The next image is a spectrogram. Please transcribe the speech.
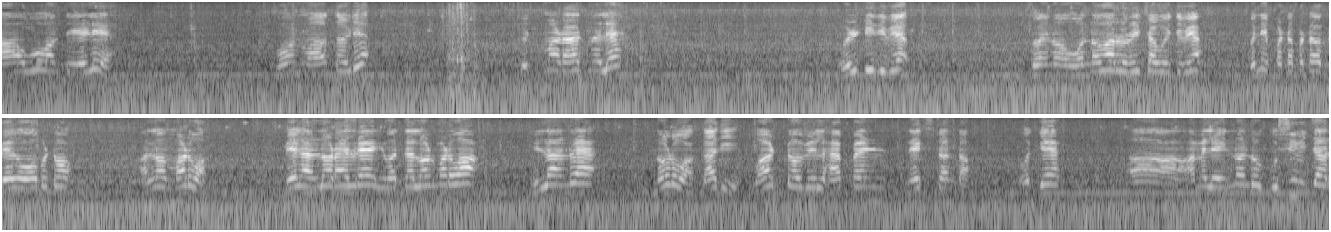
ನಾವು ಅಂತ ಹೇಳಿ ಫೋನ್ ಮಾತಾಡಿ ಕಟ್ ಮಾಡಾದ್ಮೇಲೆ ಹೊರಟಿದ್ದೀವಿ ಸೊ ಇನ್ನು ಒನ್ ಅವರ್ ರೀಚ್ ಆಗೋಯ್ತೀವಿ. ಬನ್ನಿ, ಪಟ ಪಟ ಬೇಗ ಹೋಗ್ಬಿಟ್ಟು. ಅನ್ಲೋಡ್ ಮಾಡುವ. ಬೇಗ ಅನ್ಲೋಡ್ ಆದರೆ ಇವತ್ತೇ ಲೋಡ್ ಮಾಡುವ. ಇಲ್ಲ ಅಂದರೆ ನೋಡುವ ಗಾದಿ. ವಾಟ್ ವಿಲ್ ಹ್ಯಾಪನ್ ನೆಕ್ಸ್ಟ್ ಅಂತ. ಓಕೆ ಆಮೇಲೆ ಇನ್ನೊಂದು ಖುಷಿ ವಿಚಾರ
